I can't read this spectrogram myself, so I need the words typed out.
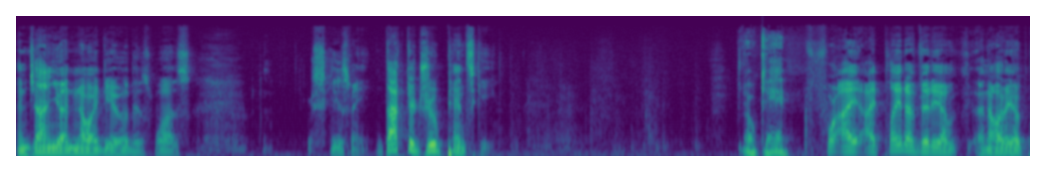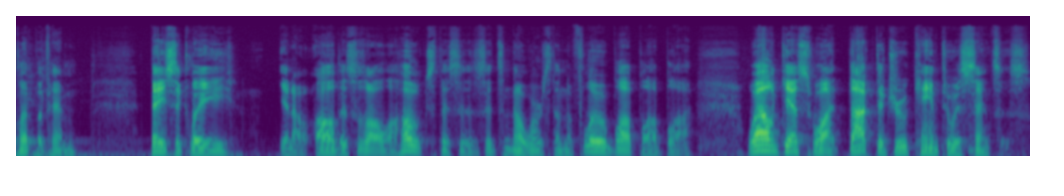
and John, you had no idea who this was. Excuse me, Dr. Drew Pinsky. Okay. for I, I played a video an audio clip of him basically you know, oh, this is all a hoax. This is, it's no worse than the flu, blah, blah, blah. Well, guess what? Dr. Drew came to his senses.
